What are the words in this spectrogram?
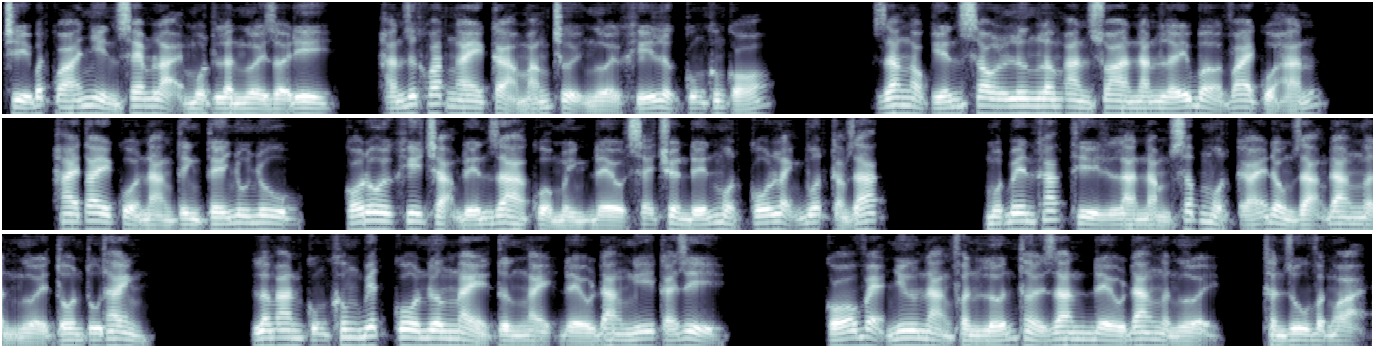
Chỉ bất quá nhìn xem lại một lần người rời đi, hắn dứt khoát ngay cả mắng chửi người khí lực cũng không có. Giang ngọc kiến sau lưng lâm an xoa nắn lấy bờ vai của hắn. Hai tay của nàng tinh tế nhu nhu, có đôi khi chạm đến da của mình đều sẽ truyền đến một cỗ lạnh buốt cảm giác. Một bên khác thì là nằm sấp một cái đồng dạng đang ngẩn người tôn tú thanh. Lâm an cũng không biết cô nương này từng ngày đều đang nghĩ cái gì có vẻ như nàng phần lớn thời gian đều đang ngẩn người, thần du vật ngoại.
